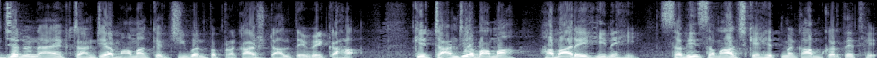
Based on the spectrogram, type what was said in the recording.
जननायक टांटिया मामा के जीवन पर प्रकाश डालते हुए कहा कि टांटिया मामा हमारे ही नहीं, सभी समाज के हित में काम करते थे।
